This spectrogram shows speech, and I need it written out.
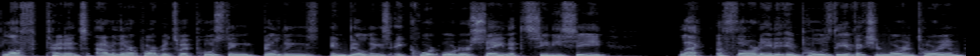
bluff tenants out of their apartments by posting buildings in buildings a court order saying that the CDC lacked authority to impose the eviction moratorium,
